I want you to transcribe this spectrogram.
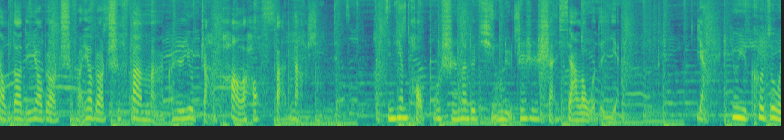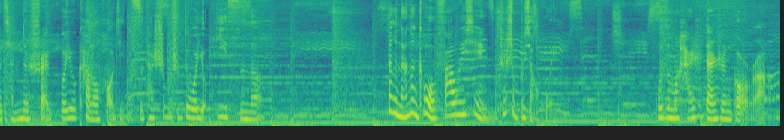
下午到底要不要吃饭？要不要吃饭嘛？可是又长胖了，好烦呐！今天跑步时，那对情侣真是闪瞎了我的眼呀！英语课坐我前面的帅哥又看了我好几次，他是不是对我有意思呢？那个男的给我发微信，真是不想回。我怎么还是单身狗啊？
